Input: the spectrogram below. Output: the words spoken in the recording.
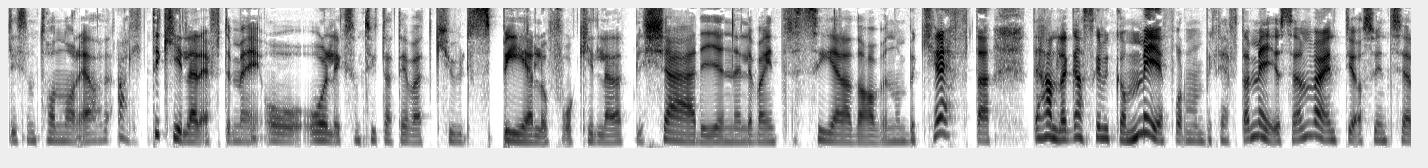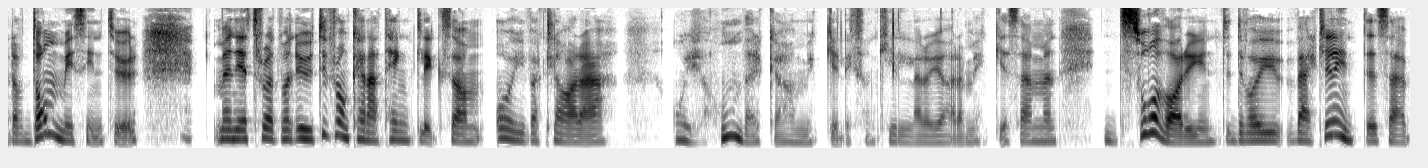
liksom tonåren, jag hade alltid killar efter mig och, och liksom tyckte att det var ett kul spel att få killar att bli kär i en eller vara intresserade av en och bekräfta. Det handlar ganska mycket om mig, att få dem att bekräfta mig och sen var inte jag så intresserad av dem i sin tur. Men jag tror att man utifrån kan ha tänkt liksom, oj vad Klara oj, hon verkar ha mycket liksom, killar att göra mycket. Så här, men så var det ju inte. Det var ju verkligen inte så här,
